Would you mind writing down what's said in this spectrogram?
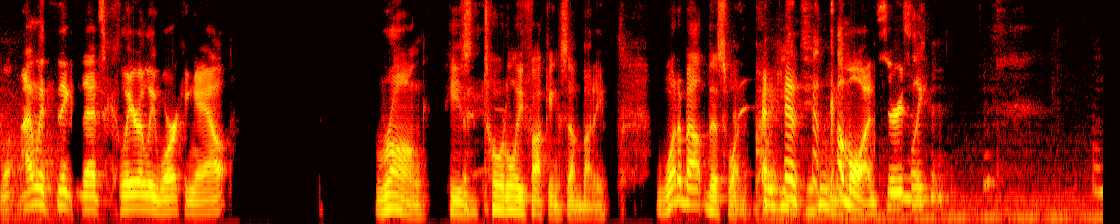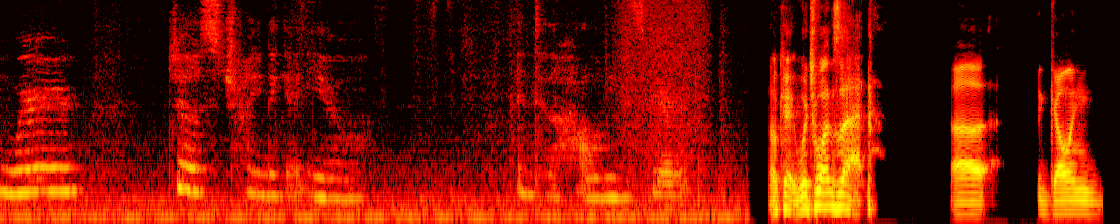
well, I would think that's clearly working out. Wrong. He's totally fucking somebody. What about this one? Come on, seriously? We're just trying to get you into the Halloween spirit. Okay. Which one's that? Uh, going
